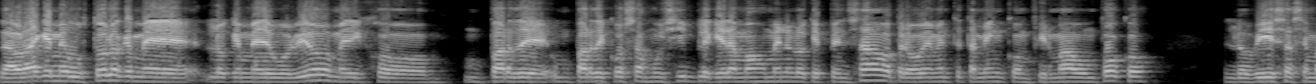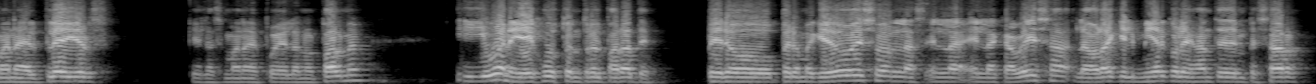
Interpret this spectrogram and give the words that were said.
la verdad que me gustó lo que me, lo que me devolvió, me dijo un par, de, un par de cosas muy simples que era más o menos lo que pensaba, pero obviamente también confirmaba un poco. Lo vi esa semana del Players, que es la semana después del Arnold Palmer. Y bueno, y ahí justo entró el parate. Pero, pero me quedó eso en la, en, la, en la cabeza. La verdad que el miércoles antes de empezar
